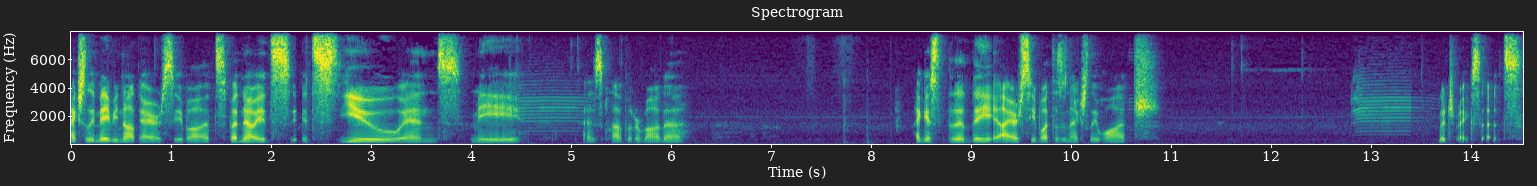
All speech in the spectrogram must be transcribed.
Actually, maybe not the IRC bots, but no, it's it's you and me as Cloudboat Armada. I guess the the IRC bot doesn't actually watch, which makes sense.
